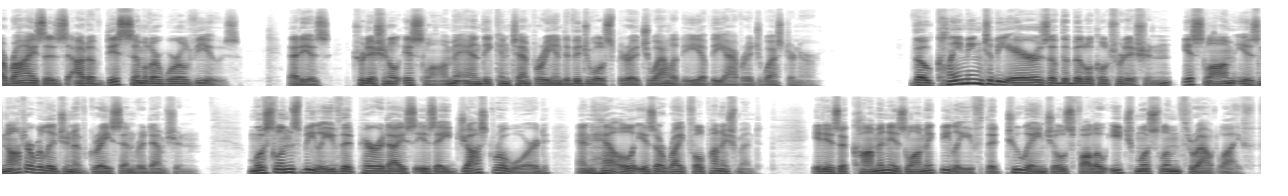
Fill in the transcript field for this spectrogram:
arises out of dissimilar worldviews. That is, traditional Islam, and the contemporary individual spirituality of the average Westerner. Though claiming to be heirs of the biblical tradition, Islam is not a religion of grace and redemption. Muslims believe that paradise is a just reward and hell is a rightful punishment. It is a common Islamic belief that two angels follow each Muslim throughout life.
